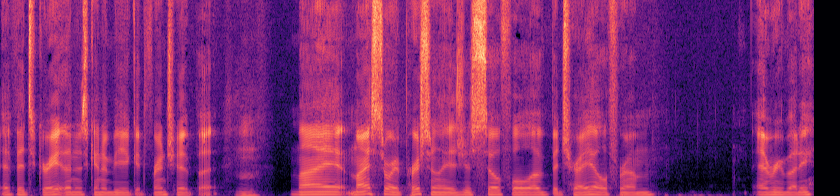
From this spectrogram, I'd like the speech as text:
if it's great, then it's going to be a good friendship. But Mm. my, my story personally is just so full of betrayal from everybody.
